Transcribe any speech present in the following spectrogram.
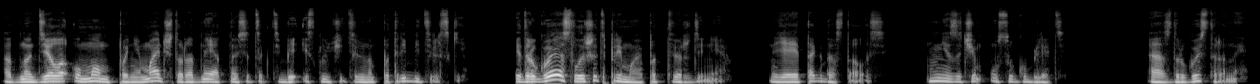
Одно дело умом понимать, что родные относятся к тебе исключительно потребительски, и другое — слышать прямое подтверждение. Я и так досталась. Незачем усугублять. А с другой стороны,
